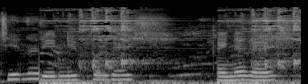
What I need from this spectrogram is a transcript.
Jenna, Jennifer guys. Kayaknya guys.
